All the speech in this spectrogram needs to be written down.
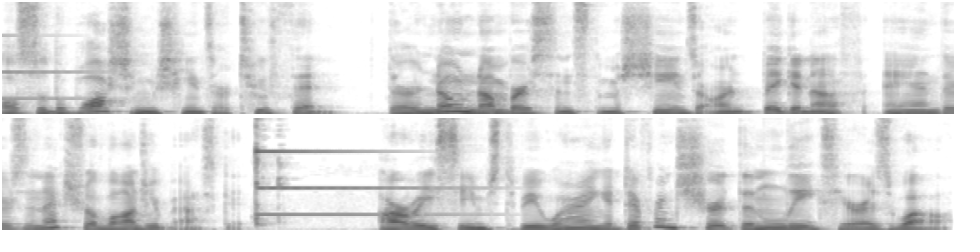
Also, the washing machines are too thin. There are no numbers since the machines aren't big enough, and there's an extra laundry basket. Ahri seems to be wearing a different shirt than League's here as well.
